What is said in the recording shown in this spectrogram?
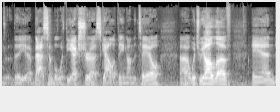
the bat symbol with the extra scalloping on the tail, which we all love. And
